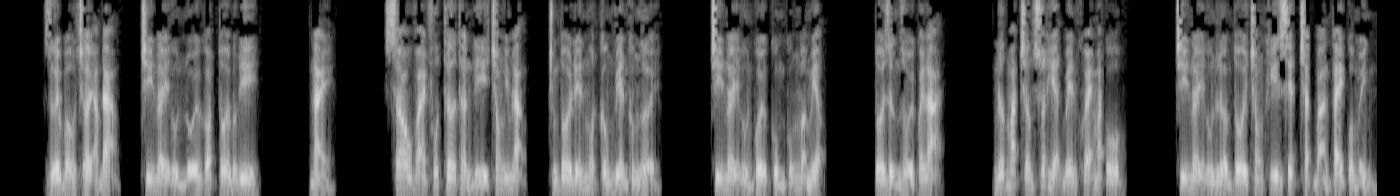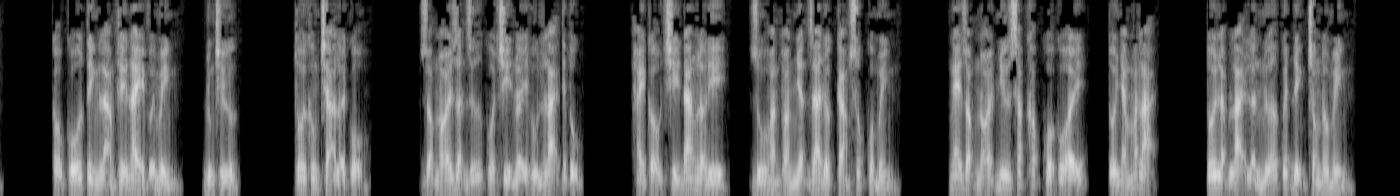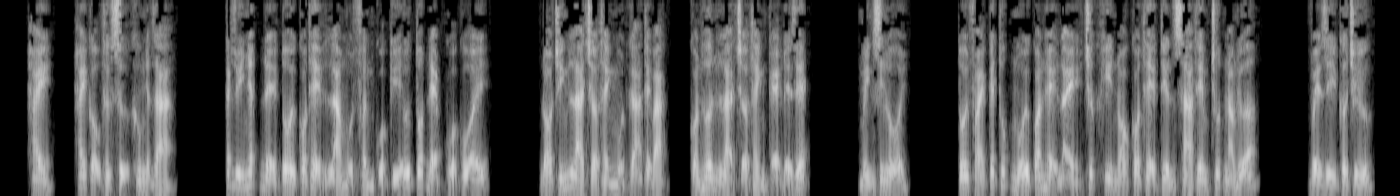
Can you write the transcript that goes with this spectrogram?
Dưới bầu trời ảm đạm chị nầy ùn nối gót tôi bước đi. Này, sau vài phút thơ thẩn đi trong im lặng, chúng tôi đến một công viên không người. Chị nầy ùn cuối cùng cũng mở miệng. Tôi dừng rồi quay lại nước mắt chấm xuất hiện bên khỏe mắt cô. Chị nầy ùn lườm tôi trong khi siết chặt bàn tay của mình. Cậu cố tình làm thế này với mình, đúng chứ? Tôi không trả lời cổ. Giọng nói giận dữ của chị nầy ùn lại tiếp tục. Hay cậu chỉ đang lờ đi, dù hoàn toàn nhận ra được cảm xúc của mình. Nghe giọng nói như sắp khóc của cô ấy, tôi nhắm mắt lại. Tôi lặp lại lần nữa quyết định trong đầu mình. Hay hay cậu thực sự không nhận ra? Cách duy nhất để tôi có thể là một phần của ký ức tốt đẹp của cô ấy, đó chính là trở thành một gã tệ bạc, còn hơn là trở thành kẻ để giết. Mình xin lỗi tôi phải kết thúc mối quan hệ này trước khi nó có thể tiến xa thêm chút nào nữa. Về gì cơ chứ?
